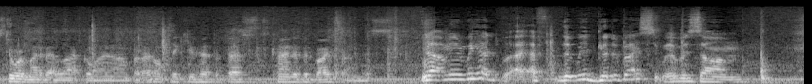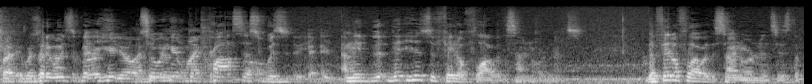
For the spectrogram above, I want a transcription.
Stuart might have had a lot going on, but I don't think you had the best kind of advice on this. Yeah, I mean, we had I, I, we had good advice. It was, um, But it was but it was but here, so he here the like process was. I mean, the, the, here's the fatal flaw with the sign ordinance. The fatal flaw with the sign ordinance is the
